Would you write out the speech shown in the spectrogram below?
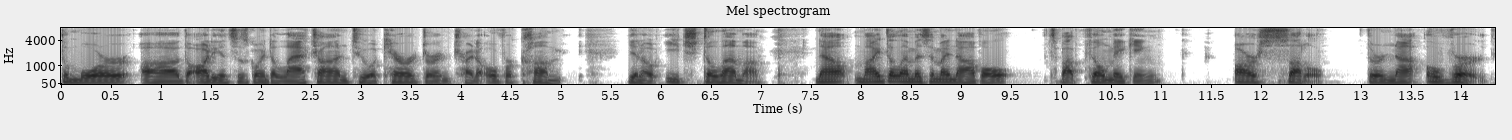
the more uh, the audience is going to latch on to a character and try to overcome, you know, each dilemma. Now, my dilemmas in my novel, it's about filmmaking, are subtle. They're not overt.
